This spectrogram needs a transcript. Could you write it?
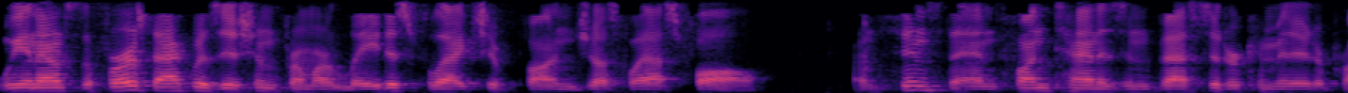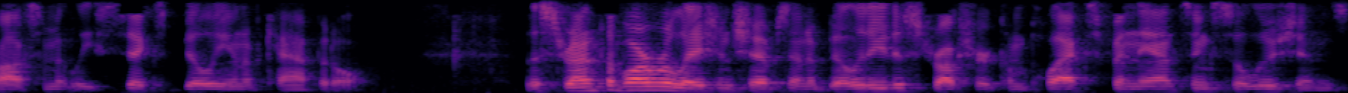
We announced the first acquisition from our latest flagship fund just last fall, and since then, Fund 10 has invested or committed approximately 6 billion of capital. The strength of our relationships and ability to structure complex financing solutions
